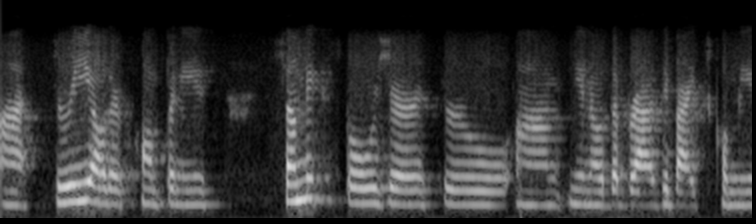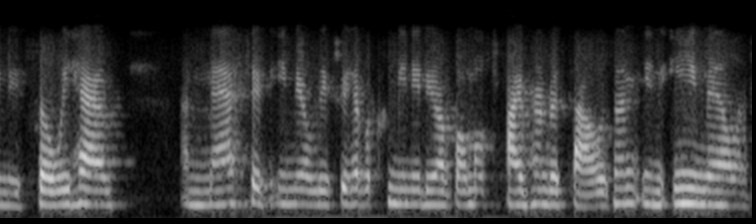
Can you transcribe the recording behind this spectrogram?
uh, three other companies some exposure through, um, you know, the Brazi Bites community. So we have a massive email list. We have a community of almost 500,000 in email and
